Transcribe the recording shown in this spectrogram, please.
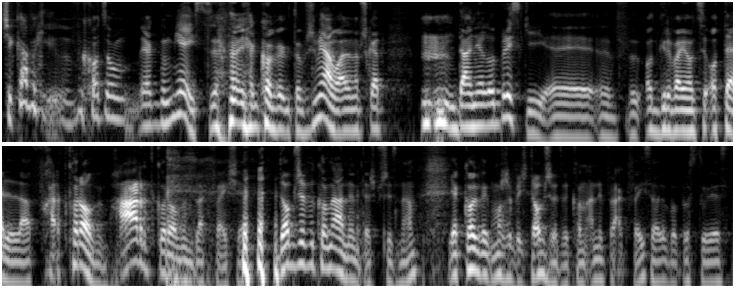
ciekawych wychodzą jakby miejsc, jakkolwiek to brzmiało, ale na przykład Daniel Obryski e, odgrywający Otella w hardkorowym, hardkorowym blackface, dobrze wykonanym też przyznam, jakkolwiek może być dobrze wykonany blackface, ale po prostu jest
